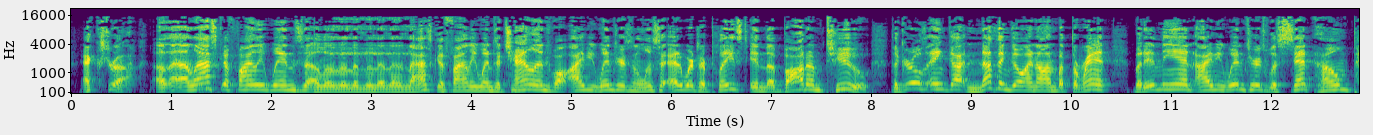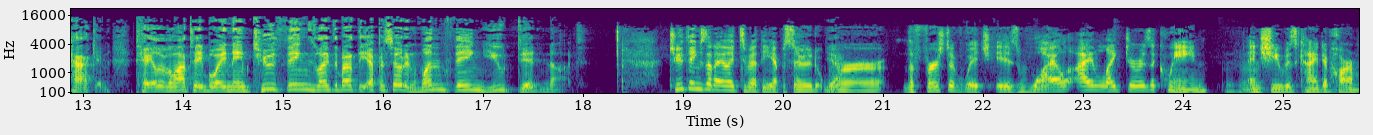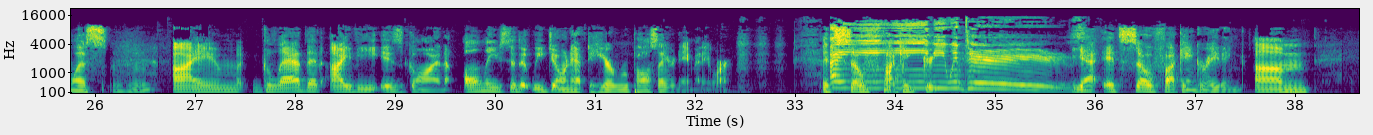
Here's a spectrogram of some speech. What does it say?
extra. Alaska finally wins. Alaska finally wins a challenge, while Ivy Winters and Alyssa Edwards are placed in the bottom two. The girls ain't got nothing going on but the rent, but in the end, Ivy Winters was sent home packing. Taylor the Latte Boy named two things you liked about the episode and one thing you did not. Two things that I liked about the episode Yeah. were the first of which is while I liked her as a queen Mm-hmm. and she was kind of harmless, I'm glad that Ivy is gone only so that we don't have to hear RuPaul say her name anymore. It's so fucking Ivy Winters. yeah, it's so fucking grating. Um,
